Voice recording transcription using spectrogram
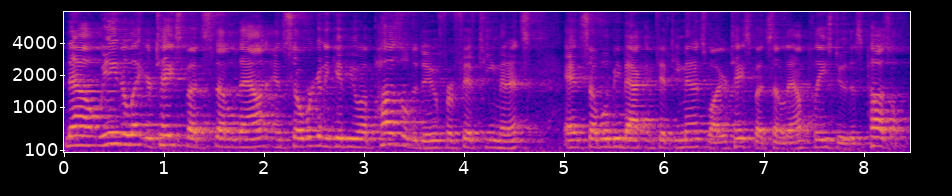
now we need to let your taste buds settle down, and so we're going to give you a puzzle to do for 15 minutes. And so we'll be back in 15 minutes while your taste buds settle down. Please do this puzzle.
